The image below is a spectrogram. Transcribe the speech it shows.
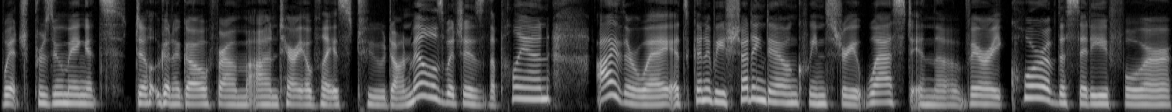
which presuming it's still going to go from Ontario Place to Don Mills, which is the plan. Either way, it's going to be shutting down Queen Street West in the very core of the city for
